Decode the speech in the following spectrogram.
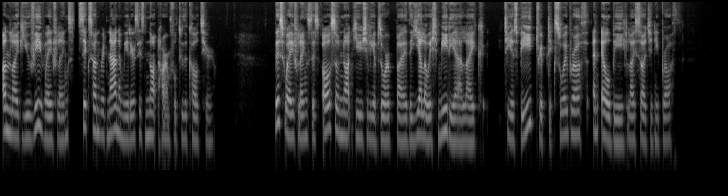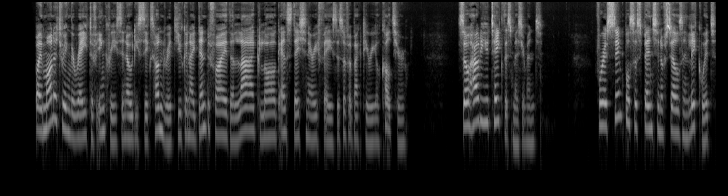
unlike UV wavelengths, 600 nanometers is not harmful to the culture. This wavelength is also not usually absorbed by the yellowish media like TSB, tryptic soy broth, and LB, lysogeny broth. By monitoring the rate of increase in OD600, you can identify the lag, log, and stationary phases of a bacterial culture. So, how do you take this measurement? For a simple suspension of cells in liquid,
